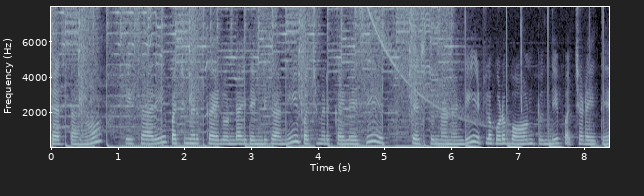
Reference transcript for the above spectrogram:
చేస్తాను. ఈసారి పచ్చిమిరపకాయలు ఉండాయి దండి కానీ పచ్చిమిరపకాయలు వేసి చేస్తున్నానండి. ఇట్లా కూడా బాగుంటుంది పచ్చడి అయితే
